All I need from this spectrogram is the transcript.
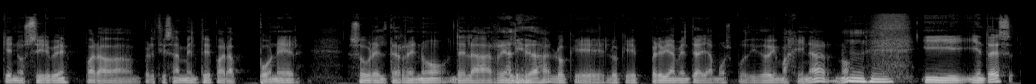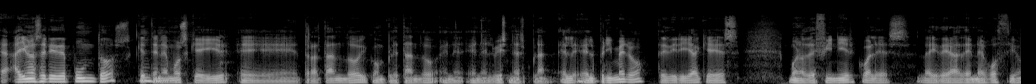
que nos sirve para precisamente para poner sobre el terreno de la realidad lo que lo que previamente hayamos podido imaginar, ¿no? y, y entonces hay una serie de puntos que tenemos que ir eh, tratando y completando en el, en el business plan. El, el primero te diría que es bueno definir cuál es la idea de negocio,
